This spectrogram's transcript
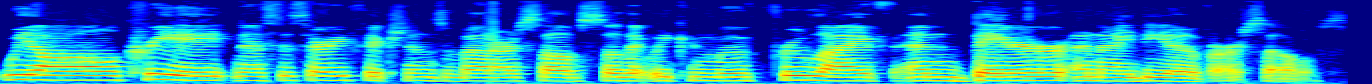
We all create necessary fictions about ourselves so that we can move through life and bear an idea of ourselves.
